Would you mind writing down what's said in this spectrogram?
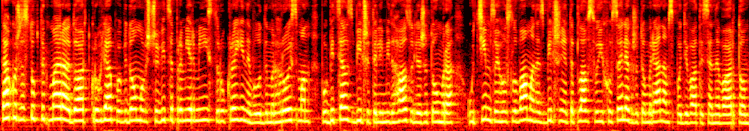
Також заступник мера Едуард Кругляк повідомив, що віце-прем'єр-міністр України Володимир Гройсман пообіцяв збільшити ліміт газу для Житомира. Утім, за його словами, на збільшення тепла в своїх оселях житомирянам сподіватися не варто.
